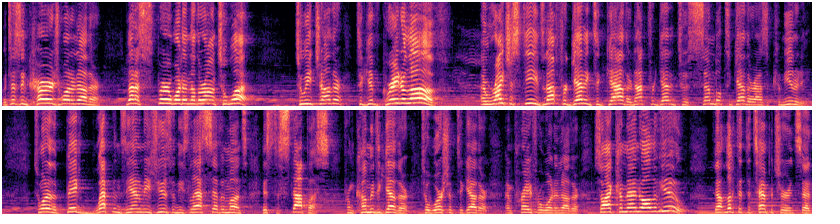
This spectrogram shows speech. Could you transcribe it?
but just encourage one another let us spur one another on to what? To each other, to give greater love and righteous deeds, not forgetting to gather, not forgetting to assemble together as a community. It's one of the big weapons the enemy's used in these last seven months is to stop us from coming together to worship together and pray for one another. So I commend all of you that looked at the temperature and said,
